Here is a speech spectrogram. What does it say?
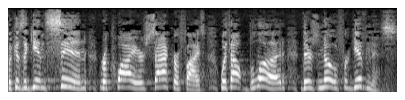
because again, sin requires sacrifice. Without blood, there's no forgiveness.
